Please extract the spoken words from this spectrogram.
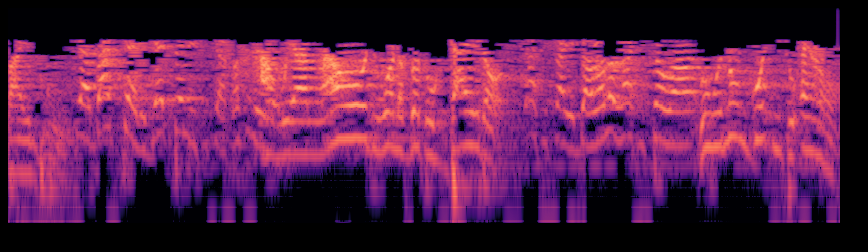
Bible and we allow the word of God to guide us, we will not go into error.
